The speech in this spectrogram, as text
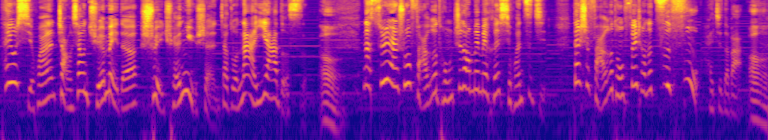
他又喜欢长相绝美的水泉女神，叫做纳伊阿德斯。嗯。那虽然说法厄同知道妹妹很喜欢自己，但是法厄同非常的自负，还记得吧？嗯，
